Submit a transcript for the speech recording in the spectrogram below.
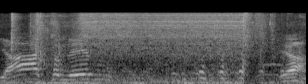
ja zum Leben! ja.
